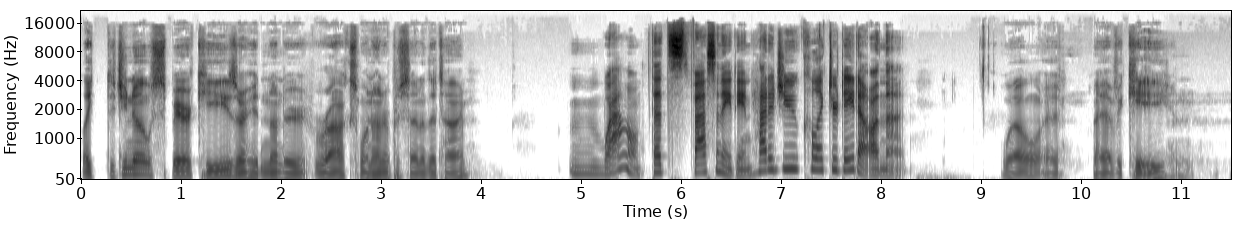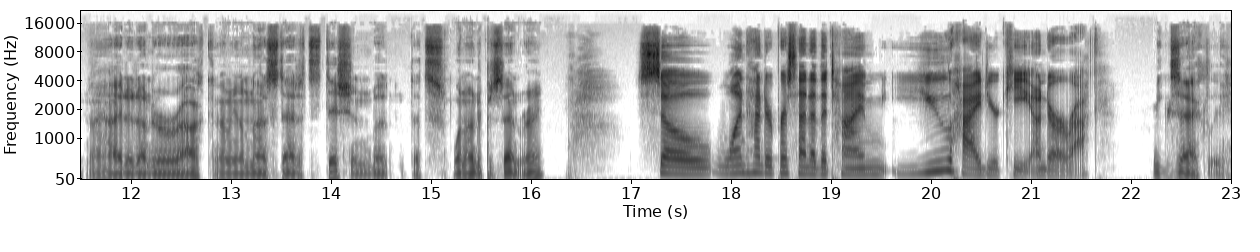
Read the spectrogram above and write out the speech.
like, did you know spare keys are hidden under rocks 100% of the time? Mm, wow, that's fascinating. How did you collect your data on that? Well, I, I have a key and I hide it under a rock. I mean, I'm not a statistician, but that's 100%, right? So 100% of the time, you hide your key under a rock. Exactly.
